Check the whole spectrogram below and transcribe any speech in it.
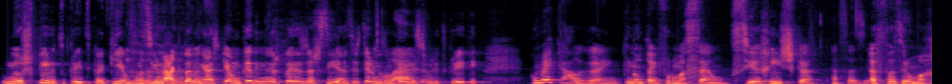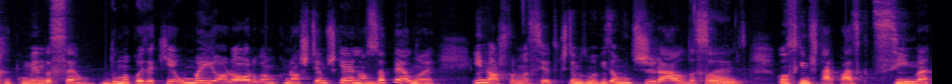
o meu espírito crítico aqui a funcionar, que também acho que é um bocadinho das coisas das ciências, termos claro. um bocadinho de espírito crítico. Como é que alguém que não tem formação se arrisca a fazer. a fazer. uma recomendação de uma coisa que é o maior órgão que nós temos, que é a uhum. nossa pele, não é? E nós, farmacêuticos, temos uma visão muito geral da claro. saúde. Conseguimos estar quase que de cima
